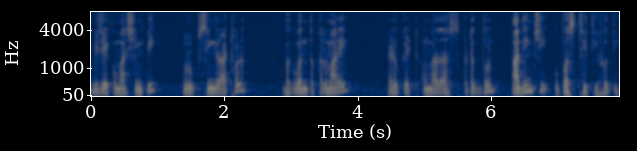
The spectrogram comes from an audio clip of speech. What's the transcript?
विजयकुमार शिंपी रूपसिंग राठोड भगवंत फलमारे ॲडव्होकेट अंबादास कटकधोंड आदींची उपस्थिती होती.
